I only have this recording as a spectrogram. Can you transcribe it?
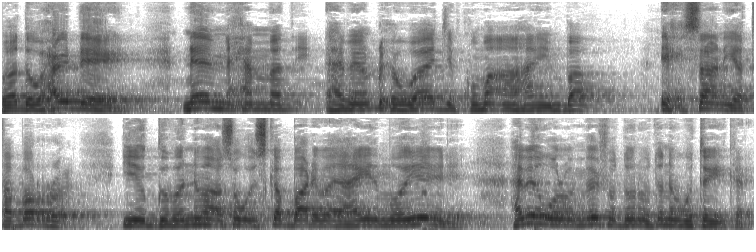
Waxay dhaheen nebi maxamed habeen dhuxu waajib kuma ahaynba ixsaan iyo tabaruc iyo gobonnimo asagu iska baadhi bay ahayd mooyeene. Habeen walba meeshuu doonu nabigu tegi kare.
